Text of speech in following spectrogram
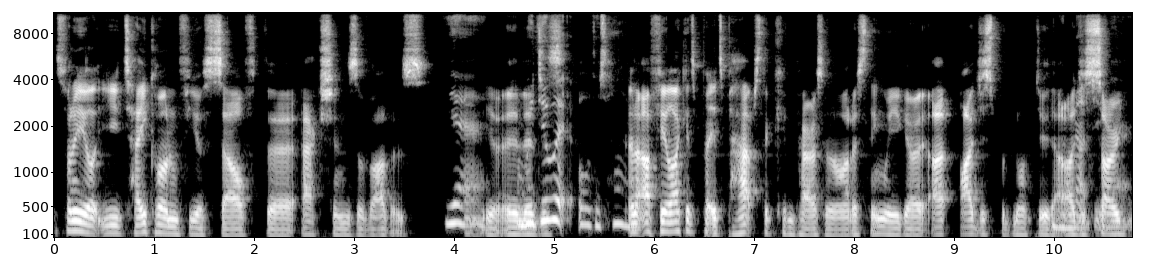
It's funny you take on for yourself the actions of others. Yeah, You know, and and we do just- it all the time. And I feel like it's it's perhaps the comparison artist thing where you go, I, I just would not do that. I just so well.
